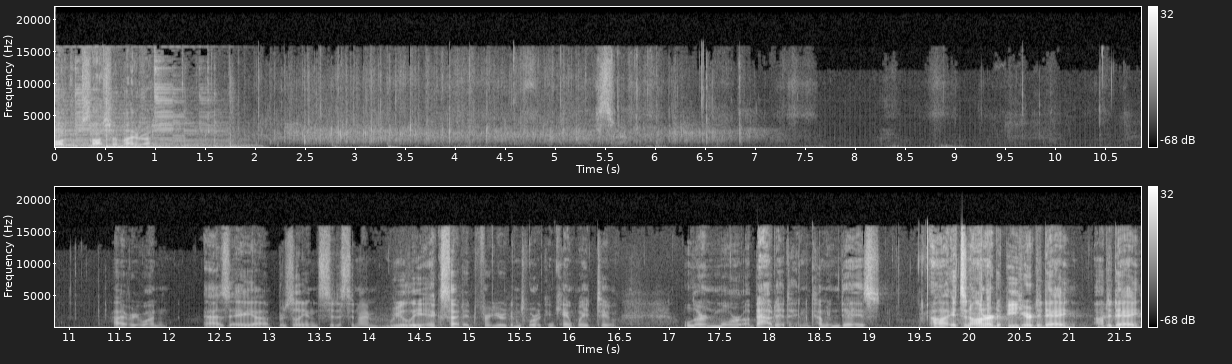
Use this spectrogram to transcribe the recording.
welcome Sascha Meinrath. Hi, everyone. As a uh, Brazilian citizen, I'm really excited for Jurgen's work and can't wait to learn more about it in coming days. Uh, it's an honor to be here today, uh, today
